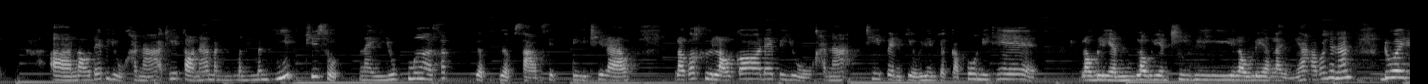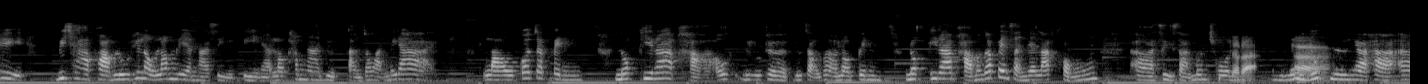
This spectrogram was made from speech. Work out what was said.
ดอ่า เราได้ไปอยู่คณะที่ตอนนั้นมันมันมันฮิตที่สุดในยุคเมื่อสักเกือบเกือบสามสิบปีที่แล้ว เราก็คือเราก็ได้ไปอยู่คณะที่เป็นเกี่ยวเรียนเกี่ยวกับพวกนิเทศ เราเรียนเราเรียนทีวี เราเรียนอะไรอย่างเงี้ยค่ะเพราะฉะนั้นด้วยวิชาความรู้ที่เราล่ำเรียนมาสี่ปีเนี่ยเราทำงานอยู่ต่างจังหวัดไม่ได้ เราก็จะเป็นนกพิราบขาวไม่รู้เธอรู้จักหรือเปล่าเราเป็นนกพิราบขาวมันก็เป็นสัญลักษณ์ของอาสื่อสารมวลชนอิสระในยุคนึงอะค่ะอ่า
